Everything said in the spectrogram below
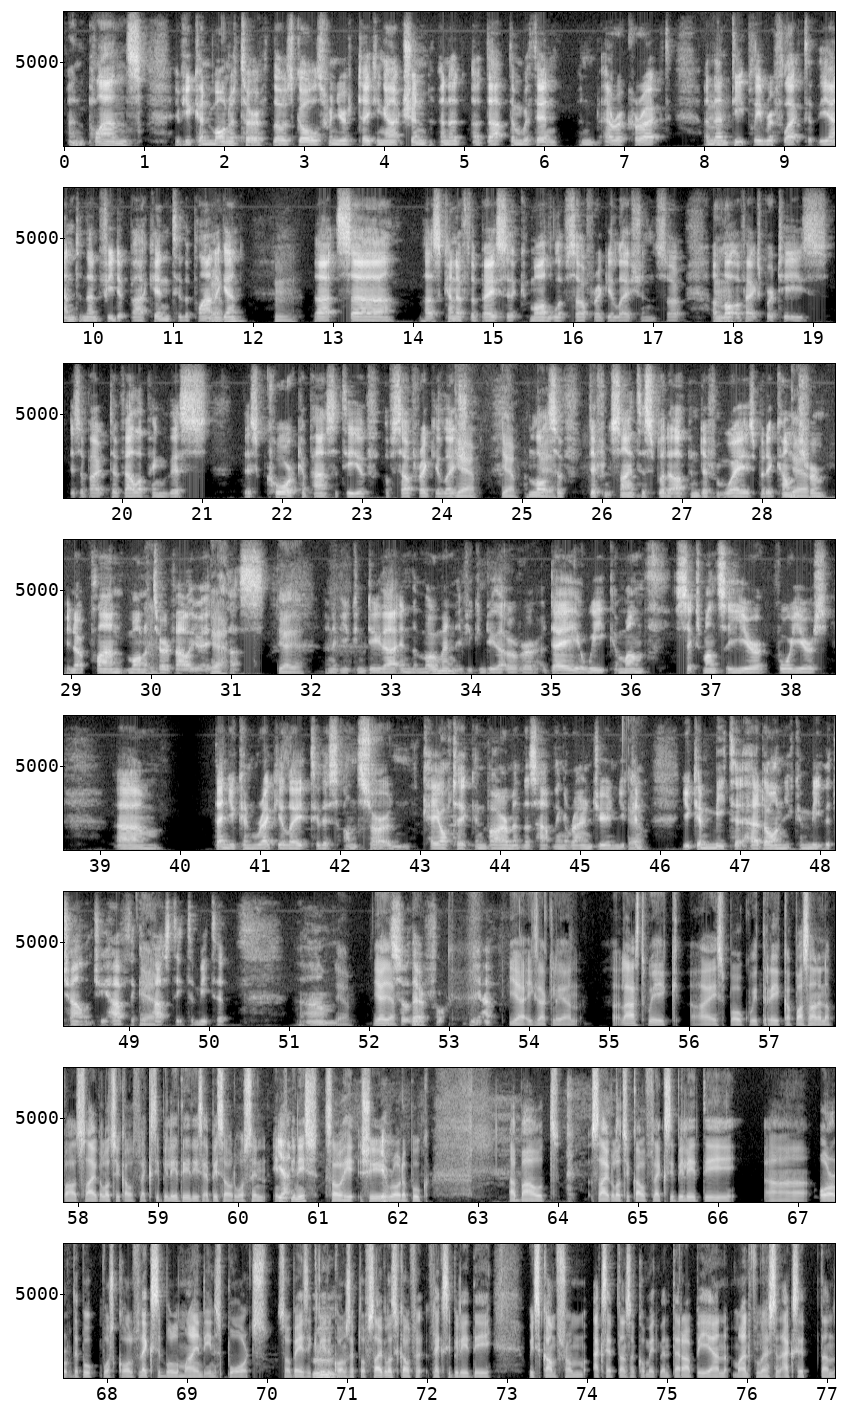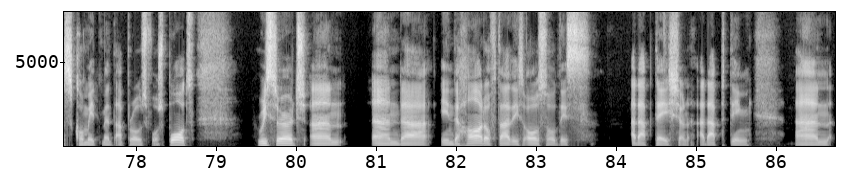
and plans, if you can monitor those goals when you're taking action and a- adapt them within and error correct, and then deeply reflect at the end and then feed it back into the plan Yeah. again, Mm. that's uh, that's kind of the basic model of self-regulation. So a Mhm. lot of expertise is about developing this this core capacity of, of self-regulation. yeah yeah And lots yeah. of different scientists split it up in different ways, but it comes Yeah. Mm-hmm. from you know plan, monitor, evaluate. Yeah. That's yeah yeah and if you can do that in the moment, if you can do that over a day, a week, a month, six months, a year, four years, um, then you can regulate to this uncertain, chaotic environment that's happening around you, and you Yeah. can you can meet it head on. You can meet the challenge. You have the Yeah. capacity to meet it. Um, yeah yeah yeah So therefore, yeah, Yeah, exactly. And last week I spoke with Riikka Pasanen about psychological flexibility. This episode was in, in Yeah. Finnish. So he, she Yeah. wrote a book about psychological flexibility, uh, or the book was called Flexible Mind in Sports. So basically, the Mm. concept of psychological fle- flexibility, which comes from acceptance and commitment therapy and mindfulness and acceptance commitment approach for sports research and and uh, in the heart of that is also this adaptation adapting. And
